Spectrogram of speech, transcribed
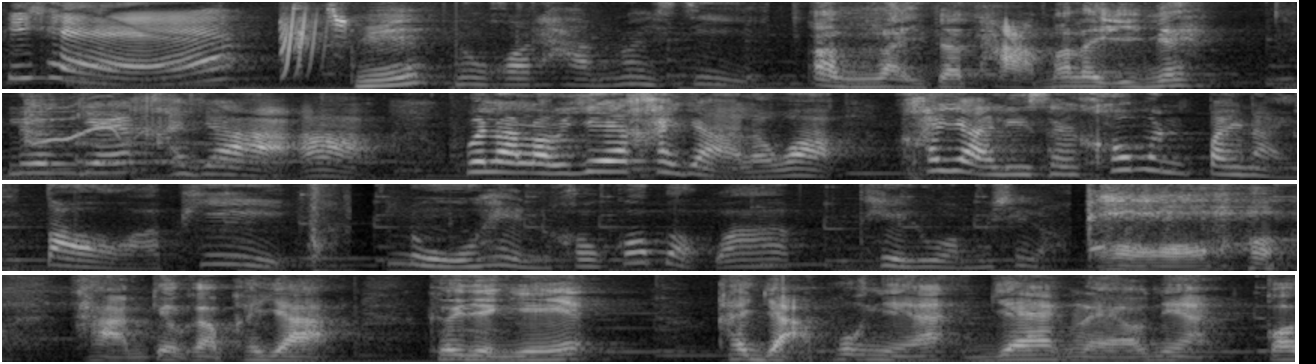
พี่แข หืมหนูขอถามหน่อยสิ อะไรจะถามอะไรอีกเนี่ยเรื่องแยกขยะอะเวลาเราแยกขยะแล้วอะขยะรีไซเคิลมันไปไหนต่ออะพี่ หนูเห็นเขาก็บอกว่าเทรวมไม่ใช่เหรอ อ๋อ ถามเกี่ยวกับขยะ คืออย่างนี้ ขยะพวกเนี้ยแยกแล้วเนี่ยก็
